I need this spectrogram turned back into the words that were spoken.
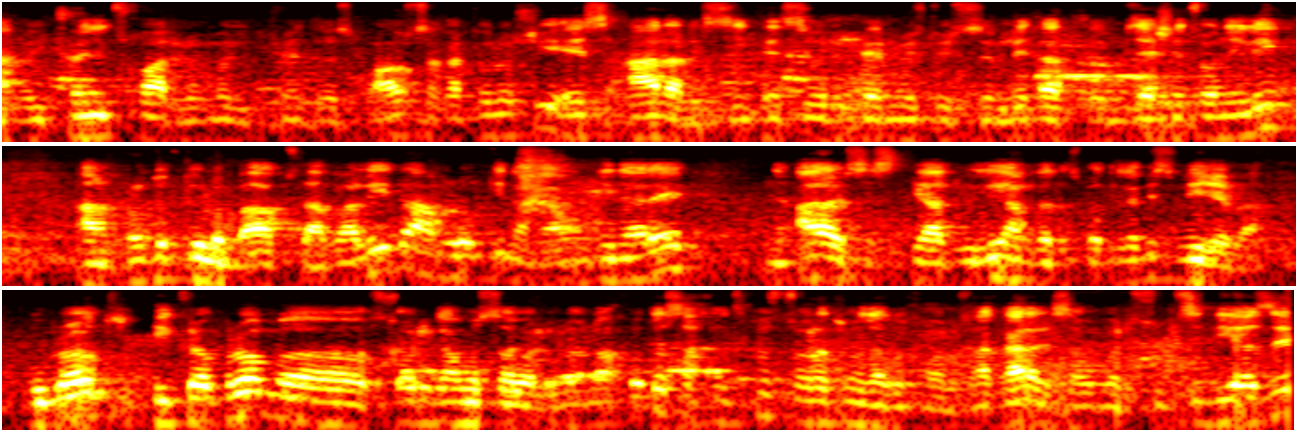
ანუ ჩვენი ცხვარი, რომელიც ჩვენ დღეს ყავს საქართველოში, ეს არ არის ინტენსიური ფერმისთვის მეტად მიზანშეწონილი, ან პროდუქტიულობა აქვს დაბალი და ამ ლოგიკიდან გამომდინარე, არ არის ესეთი ადვილი ამ გადაწყვეტილების მიღება. უბრალოდ ფიქრობ, რომ სწორი გამოსავალი უნდა ნახო და სახელმწიფო სწორად უნდა დაგვეხმაროს. აქ არ არის საუბარი სუბსიდიაზე,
